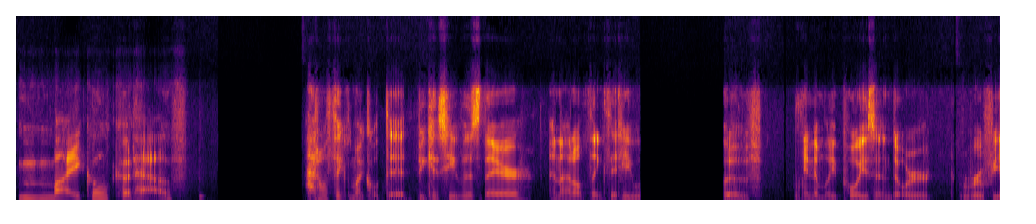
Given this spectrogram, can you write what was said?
Michael could have. I don't think Michael did because he was there, and I don't think that he would have randomly poisoned or roofied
